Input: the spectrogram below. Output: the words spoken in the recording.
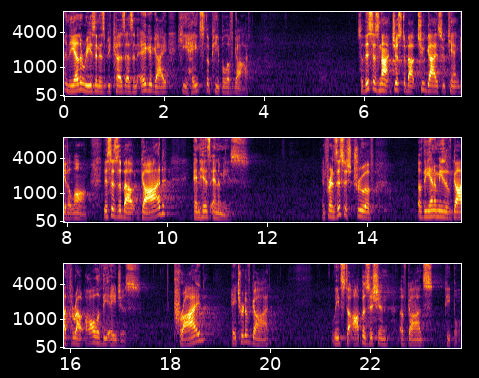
And the other reason is because, as an Agagite, he hates the people of God. So, this is not just about two guys who can't get along. This is about God and his enemies. And, friends, this is true of, of the enemies of God throughout all of the ages pride, hatred of God, leads to opposition of God's people.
